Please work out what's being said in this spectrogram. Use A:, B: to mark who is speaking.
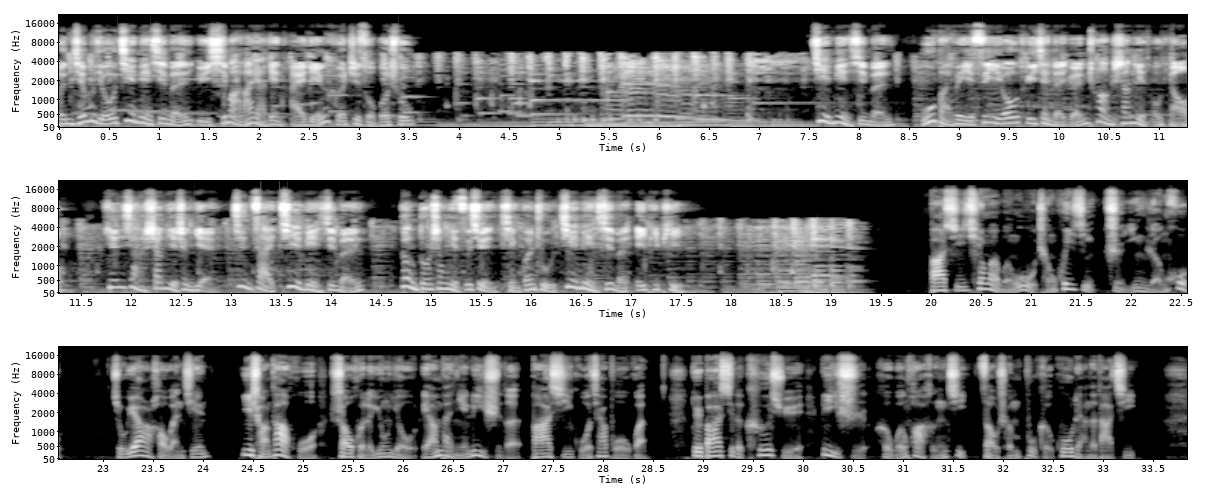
A: 本节目由界面新闻与喜马拉雅电台联合制作播出。界面新闻五百位 CEO 推荐的原创商业头条，天下商业盛宴尽在界面新闻。更多商业资讯，请关注界面新闻 APP。
B: 巴西千万文物成灰烬，只因人祸。九月二号晚间，一场大火烧毁了拥有两百年历史的巴西国家博物馆。对巴西的科学、历史和文化痕迹造成不可估量的打击。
